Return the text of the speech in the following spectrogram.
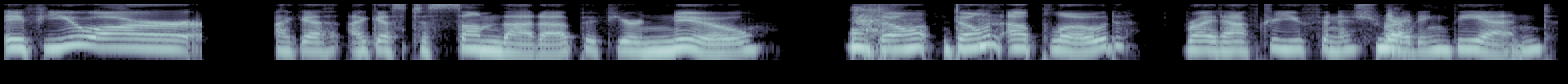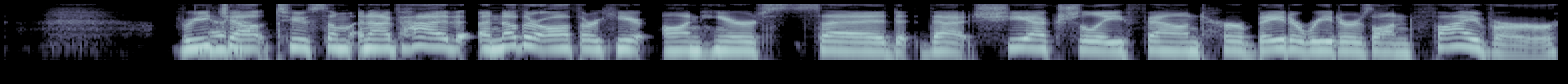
if you are i guess i guess to sum that up if you're new don't don't upload right after you finish writing the end reach yeah. out to some and i've had another author here on here said that she actually found her beta readers on fiverr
